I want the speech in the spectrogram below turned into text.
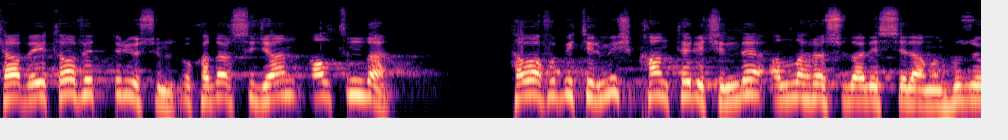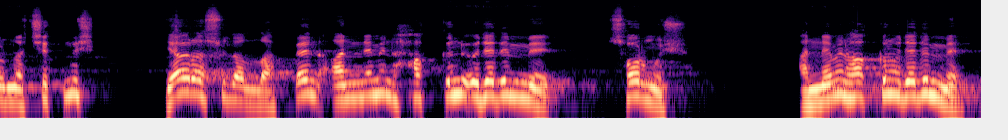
Kabe'yi tavaf ettiriyorsunuz. O kadar sıcağın altında. Tavafı bitirmiş, kan ter içinde Allah Resulü Aleyhisselam'ın huzuruna çıkmış. Ya Resulallah ben annemin hakkını ödedim mi? Sormuş. Annemin hakkını ödedim mi?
